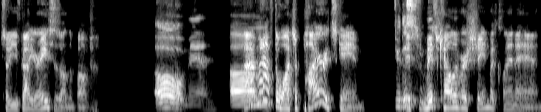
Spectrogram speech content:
So you've got your aces on the bump. Oh man, um, I'm gonna have to watch a Pirates game. dude. This It's is Mitch versus Shane McClanahan.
